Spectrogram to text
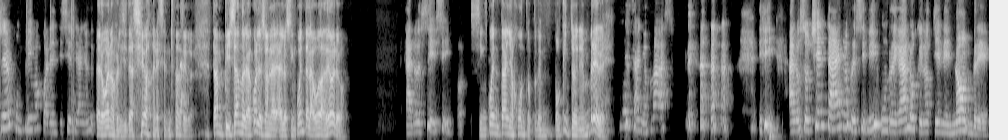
de ayer cumplimos 47 años de Pero bueno, felicitaciones entonces. Están pisando la ¿cuáles son la- a los 50 las bodas de oro? A los- sí, sí, 50 años juntos, en poquito, en, en breve. 10 años más. y a los 80 años recibí un regalo que no tiene nombre,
